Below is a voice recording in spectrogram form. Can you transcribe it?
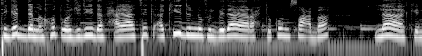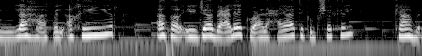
تقدم خطوة جديدة في حياتك أكيد أنه في البداية راح تكون صعبة لكن لها في الأخير أثر إيجابي عليك وعلى حياتك بشكل كامل.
